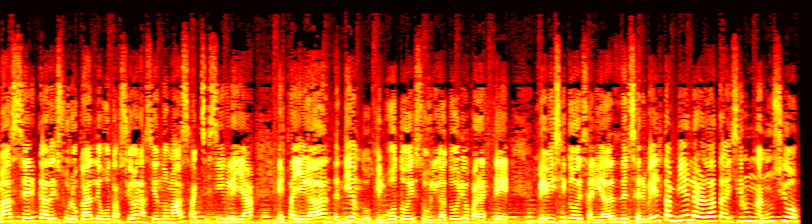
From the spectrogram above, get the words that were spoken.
más cerca de su local de votación, haciendo más accesible ya esta llegada, entendiendo que el voto es obligatorio para este plebiscito de salida. Desde el CERVEL también, la verdad, hicieron un anuncio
